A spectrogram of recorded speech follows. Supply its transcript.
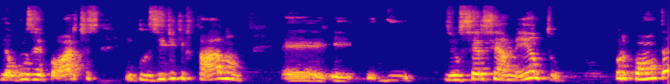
de alguns recortes, inclusive que falam é, é, de, de um cerceamento por conta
